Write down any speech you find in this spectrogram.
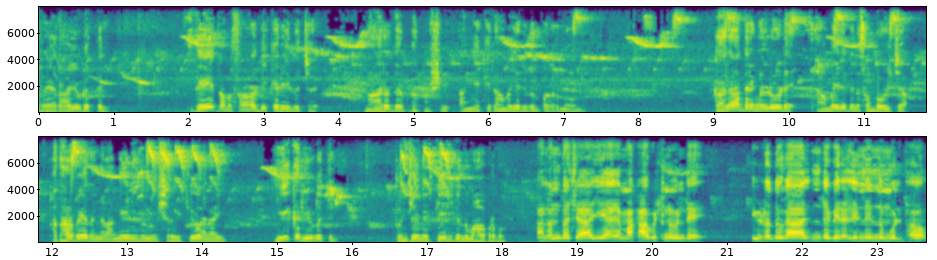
ത്രേതായുഗത്തിൽ ഇതേ തമസാ നദിക്കരയിൽ വെച്ച് നാരദ മഹർഷി അങ്ങയ്ക്ക് രാമചരിതം പകർന്നു വന്നു കാലാന്തരങ്ങളിലൂടെ രാമചരിതന് സംഭവിച്ച കഥാഭേദങ്ങൾ അങ്ങയിൽ നിന്നും ശ്രവിക്കുവാനായി ഈ കലിയുഗത്തിൽ തുഞ്ചനെത്തിയിരിക്കുന്നു മഹാപ്രഭു. അനന്തശായിയായ മഹാവിഷ്ണുവിന്റെ ഇടതുകാലിന്റെ വിരലിൽ നിന്നും ഉത്ഭവം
